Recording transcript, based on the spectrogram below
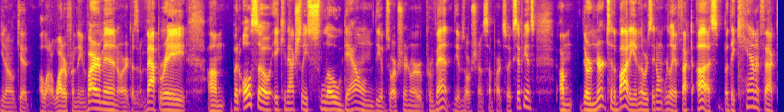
you know get a lot of water from the environment or it doesn't evaporate. Um, but also it can actually slow down the absorption or prevent the absorption of some parts. So excipients, um, they're inert to the body. In other words, they don't really affect us, but they can affect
